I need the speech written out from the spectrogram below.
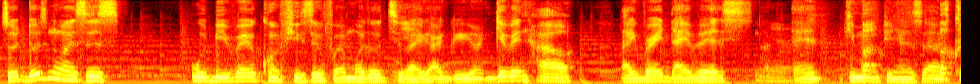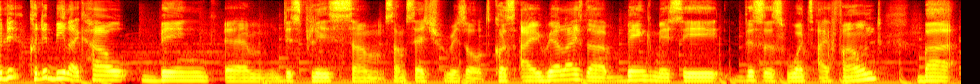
So those nuances would be very confusing for a model to yeah. like agree on, given how like very diverse yeah. and human but, opinions are. But could it could it be like how Bing um, displays some some search results? Because I realized that Bing may say this is what I found, but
